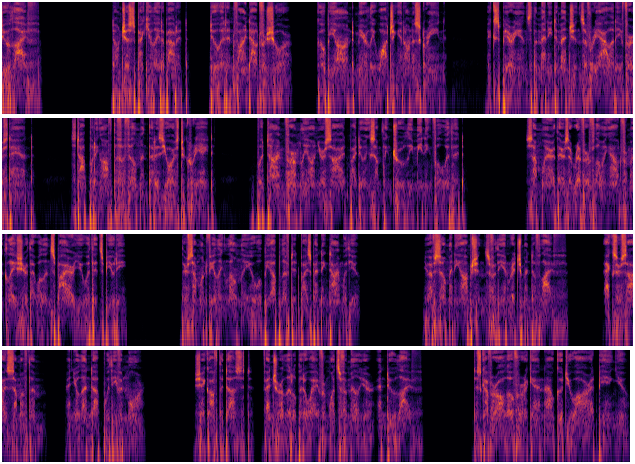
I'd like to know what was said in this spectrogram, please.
Do life. Don't just speculate about it. Do it and find out for sure. Go beyond merely watching it on a screen. Experience the many dimensions of reality firsthand. Stop putting off the fulfillment that is yours to create. Put time firmly on your side by doing something truly meaningful with it. Somewhere there's a river flowing out from a glacier that will inspire you with its beauty. There's someone feeling lonely who will be uplifted by spending time with you. You have so many options for the enrichment of life. Exercise some of them, and you'll end up with even more. Shake off the dust, venture a little bit away from what's familiar, and do life. Discover all over again how good you are at being you.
